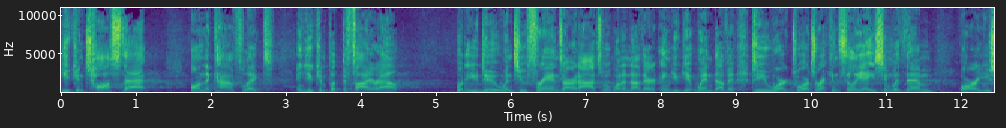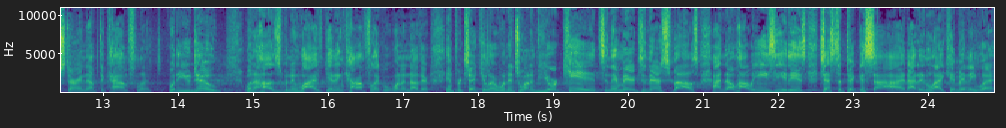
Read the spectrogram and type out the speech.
You can toss that on the conflict, and you can put the fire out what do you do when two friends are at odds with one another and you get wind of it? Do you work towards reconciliation with them or are you stirring up the conflict? What do you do when a husband and wife get in conflict with one another? In particular, when it's one of your kids and they're married to their spouse, I know how easy it is just to pick a side. I didn't like him anyway.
